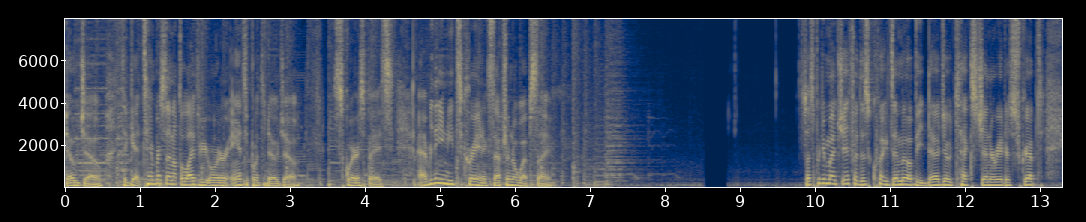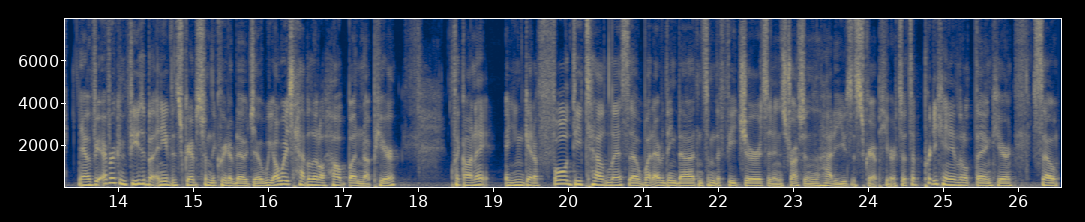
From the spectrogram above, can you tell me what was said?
DOJO to get 10% off the life of your order and support the dojo. Squarespace, everything you need to create an exceptional website. So that's pretty much it for this quick demo of the Dojo text generator script. Now, if you're ever confused about any of the scripts from the Creative Dojo, we always have a little help button up here. Click on it and you can get a full detailed list of what everything does and some of the features and instructions on how to use the script here. So it's a pretty handy little thing here. So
